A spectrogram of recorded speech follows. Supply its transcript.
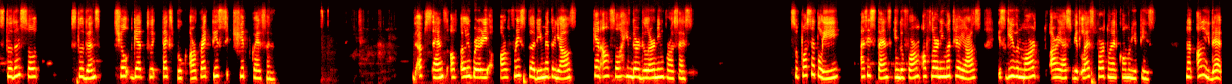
students should students should get textbook or practice sheet question. The absence of a library or free study materials can also hinder the learning process. Supposedly, assistance in the form of learning materials is given more to areas with less fortunate communities. Not only that,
